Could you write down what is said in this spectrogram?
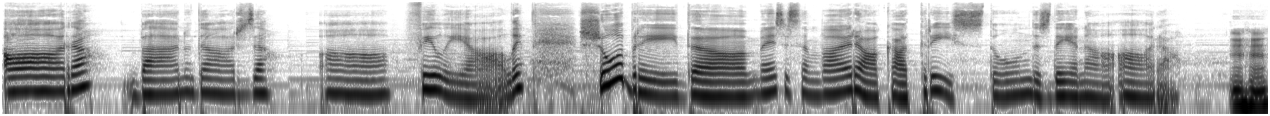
ārā bērnu dārza. Uh, filiāli. Šobrīd uh, mēs esam vairāk kā trīs stundas dienā ārā. Mm -hmm.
